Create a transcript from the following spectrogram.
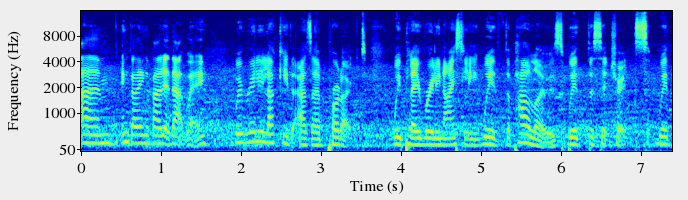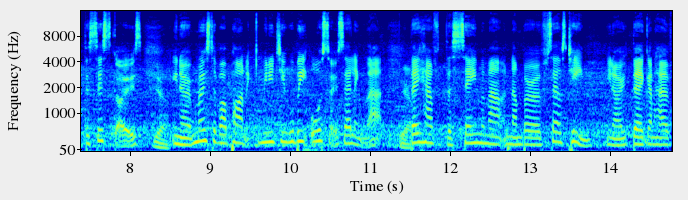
that um, and going about it that way. We're really lucky that as a product, we play really nicely with the Palos, with the Citrix, with the Cisco's. Yeah. You know, most of our partner community will be also selling that. Yeah. They have the same amount and number of sales team. You know, they're going to have,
